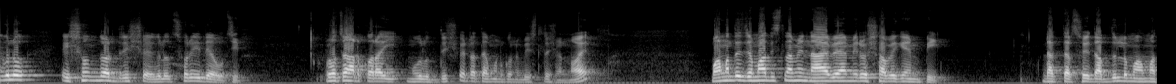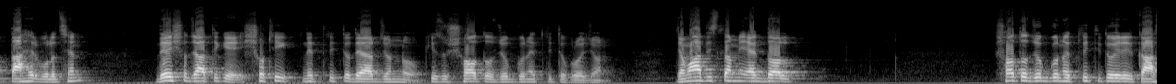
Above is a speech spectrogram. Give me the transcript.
এগুলো, এই সুন্দর দৃশ্য, এগুলো ছড়িয়ে দেওয়া উচিত। প্রচার করাই মূল উদ্দেশ্য, এটা তেমন কোনো বিশ্লেষণ নয়। বাংলাদেশ জামাত ইসলামের নায়েবে আমির ও সাবেক এমপি ডাক্তার সৈয়দ আবদুল্লাহ মোহাম্মদ তাহের বলেছেন, দেশ ও জাতিকে সঠিক নেতৃত্ব দেওয়ার জন্য কিছু সৎ ও যোগ্য নেতৃত্ব প্রয়োজন। জামাত ইসলামী একদল শত যোগ্য নেতৃত্ব তৈরির কাজ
